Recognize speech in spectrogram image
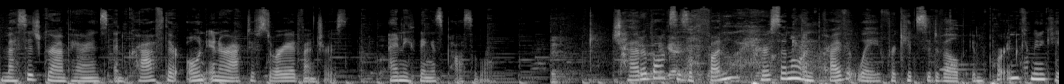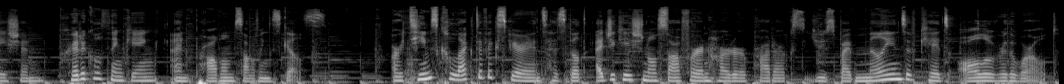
message grandparents, and craft their own interactive story adventures. Anything is possible. Chatterbox is a fun, personal, and private way for kids to develop important communication, critical thinking, and problem solving skills. Our team's collective experience has built educational software and hardware products used by millions of kids all over the world.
